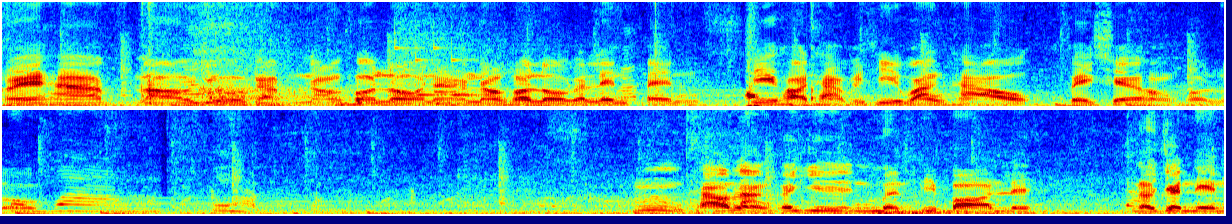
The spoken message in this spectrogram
โอเคครับ เราอยู่กับน้องโคโลนะ น้องโคโลก็เล่นเป็นที่ขอถามวิธีวางเท้าเฟเชอร์ของโคโลผมวางนี่ครับอืมเท้าหลังก็ยืนเหมือนพี่บอสเลย เราจะเน้น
